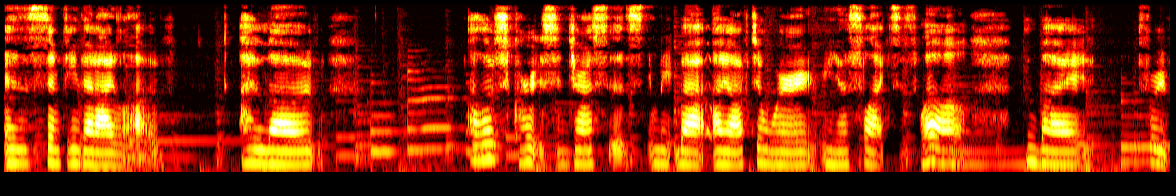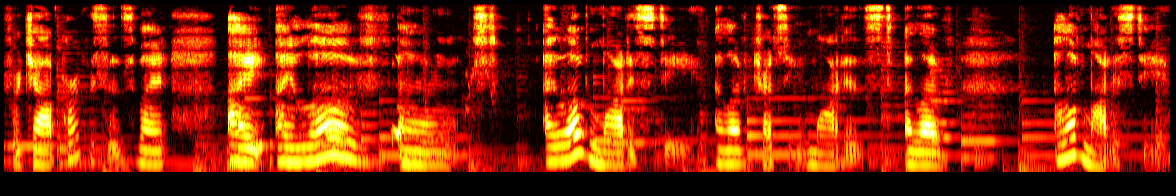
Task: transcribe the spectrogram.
is something that I love I love I love skirts and dresses, but I often wear you know slacks as well, but for for job purposes. But I I love um, I love modesty. I love dressing modest. I love I love modesty.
